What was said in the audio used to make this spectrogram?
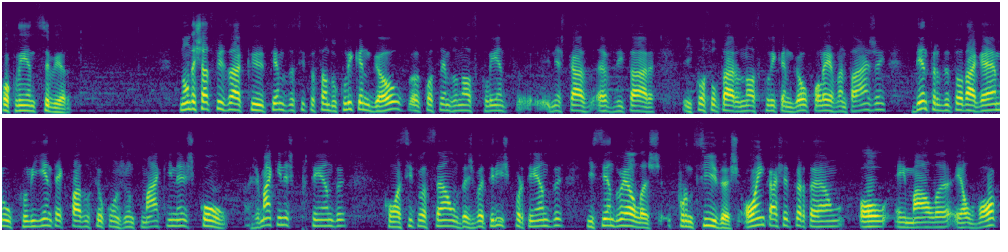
para o cliente saber. Não deixar de frisar que temos a situação do click and go, aconselhamos o nosso cliente, neste caso, a visitar e consultar o nosso click and go, qual é a vantagem. Dentro de toda a gama, o cliente é que faz o seu conjunto de máquinas com as máquinas que pretende, com a situação das baterias que pretende e sendo elas fornecidas ou em caixa de cartão ou em mala L-Box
